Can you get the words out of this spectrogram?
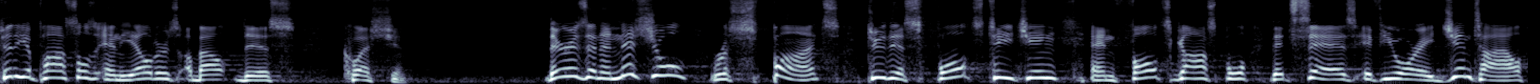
to the apostles and the elders about this question. There is an initial response to this false teaching and false gospel that says if you are a Gentile,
